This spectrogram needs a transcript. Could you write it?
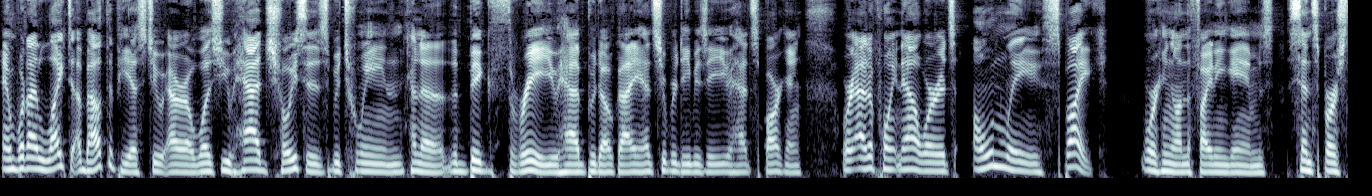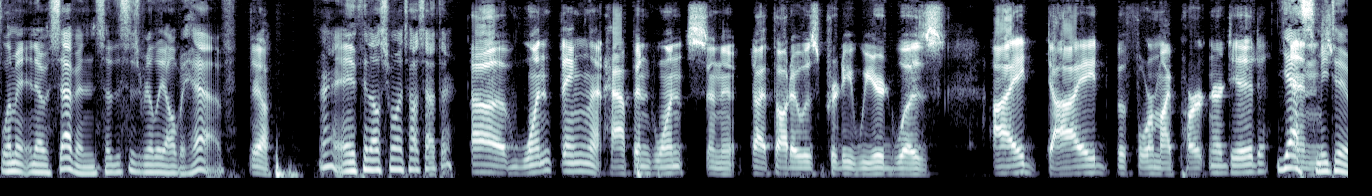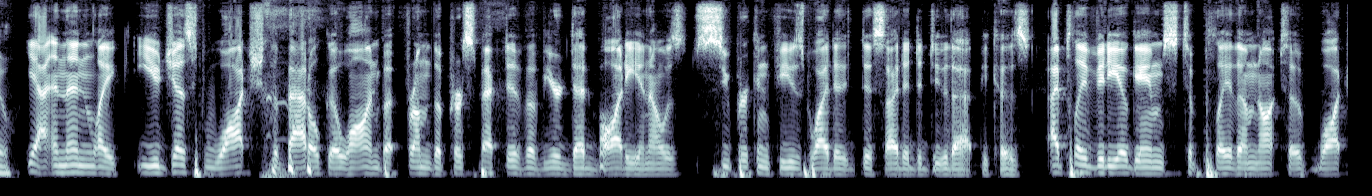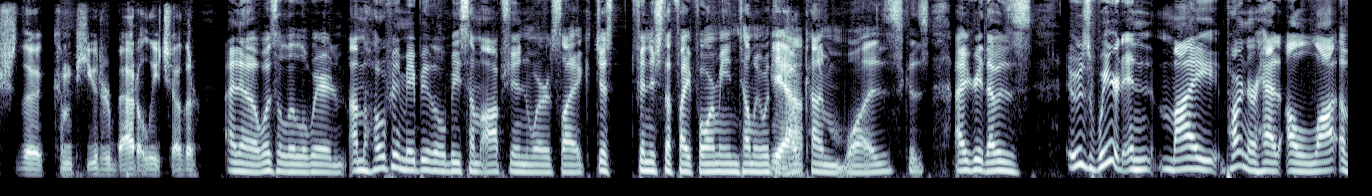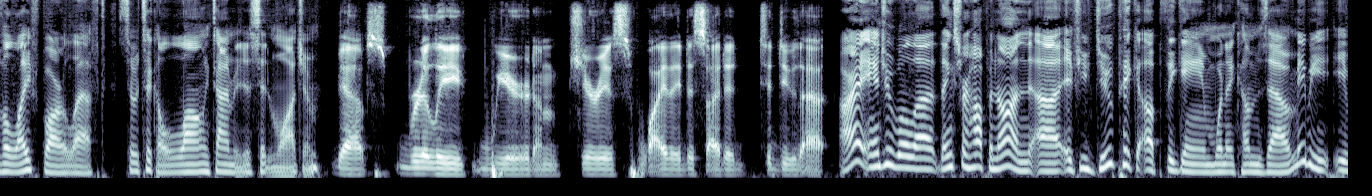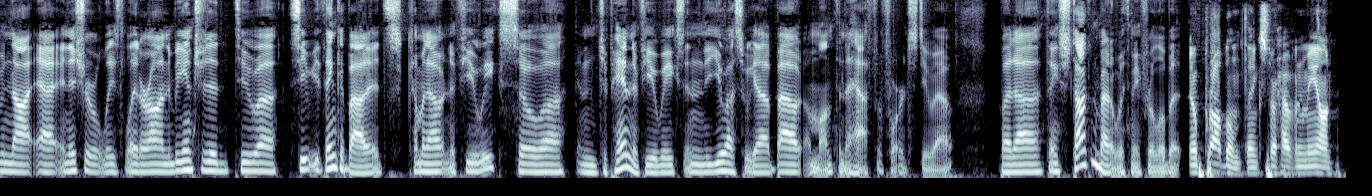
And what I liked about the PS2 era was you had choices between kind of the big three. You had Budokai, you had Super DBZ, you had Sparking. We're at a point now where it's only Spike working on the fighting games since Burst Limit in 07. So this is really all we have. Yeah. All right. Anything else you want to toss out there? Uh, one thing that happened once, and it, I thought it was pretty weird, was I died before my partner did. Yes, and- me too. Yeah, and then like you just watch the battle go on, but from the perspective of your dead body, and I was super confused why they decided to do that because I play video games to play them, not to watch the computer battle each other. I know it was a little weird. I'm hoping maybe there'll be some option where it's like just finish the fight for me and tell me what the Yeah. outcome was because I agree that was it was weird and my partner had a lot of a life bar left, so it took a long time to just sit and watch him. Yeah, it's really weird. I'm curious why they decided to do that. All right, Andrew. Well, uh, thanks for hopping on. Uh, if you do pick up the game when it comes out, maybe even not at initial release later on, I'd be interested to uh, see what you think about it. It's coming out in a few weeks, so uh, in Japan in a few weeks. In the U.S., we got about a month and a half before it's due out. But uh, thanks for talking about it with me for a little bit. No problem. Thanks for having me on.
